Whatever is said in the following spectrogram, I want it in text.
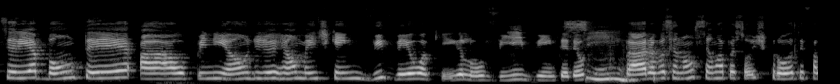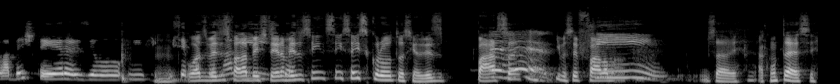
seria bom ter a opinião de realmente quem viveu aquilo, ou vive, entendeu? Sim. Para você não ser uma pessoa escrota e falar besteiras, ou, enfim. Uhum. Ou às vezes falar besteira mesmo sem, sem ser escroto, assim. Às vezes passa é. e você fala. Sim sabe? Acontece.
